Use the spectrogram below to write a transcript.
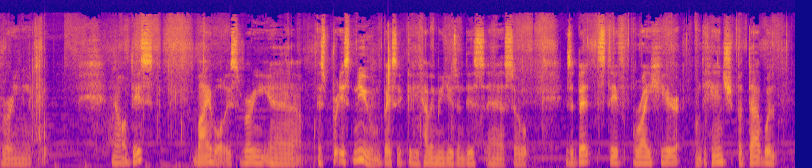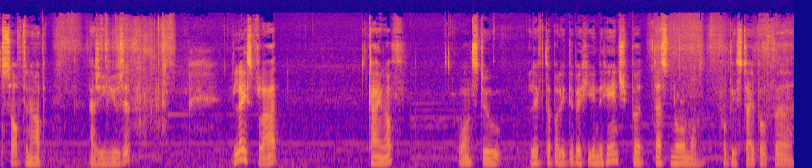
Very neat. Now this Bible is very uh, it's, it's new basically having been using this uh, so it's a bit stiff right here on the hinge but that will soften up as you use it it lays flat, kind of. Wants to lift up a little bit here in the hinge, but that's normal for this type of uh,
